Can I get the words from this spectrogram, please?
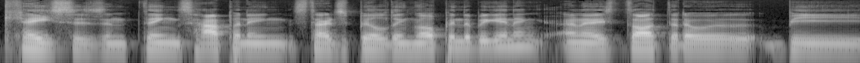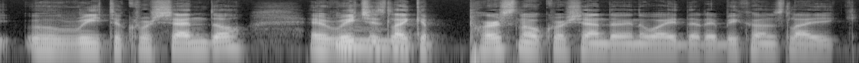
cases and things happening starts building up in the beginning and i thought that it would be it will reach a crescendo it reaches Mm. like a personal crescendo in a way that it becomes like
